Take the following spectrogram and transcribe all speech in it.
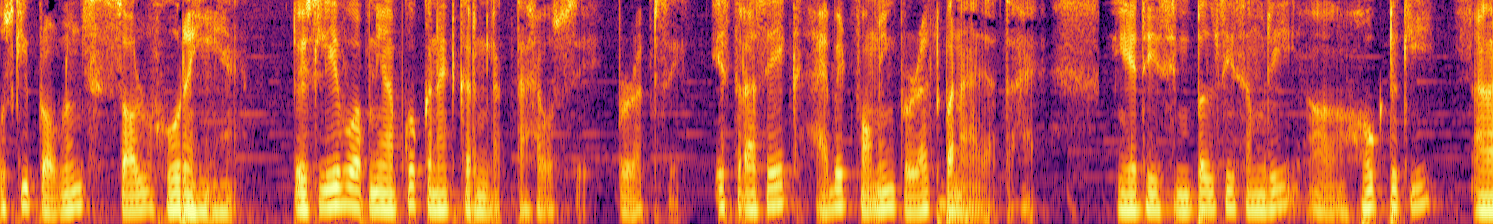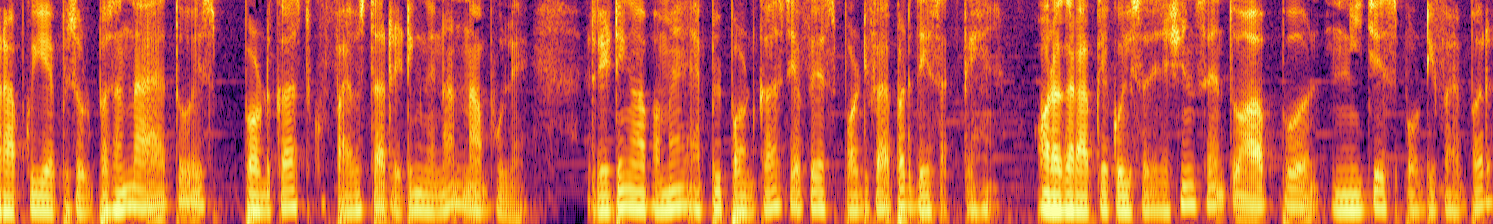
उसकी प्रॉब्लम्स सॉल्व हो रही हैं। तो इसलिए वो अपने आप को कनेक्ट करने लगता है उससे प्रोडक्ट से। इस तरह से एक हैबिट फॉर्मिंग प्रोडक्ट बनाया जाता है। ये थी सिंपल सी समरी हुक्ड की। अगर आपको ये एपिसोड पसंद आया तो इस पॉडकास्ट को फाइव स्टार रेटिंग देना ना भूलें। रेटिंग आप हमें एप्पल पॉडकास्ट या फिर स्पॉटिफाई पर दे सकते हैं। और अगर आपके कोई सजेशंस हैं तो आप नीचे स्पॉटिफाई पर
